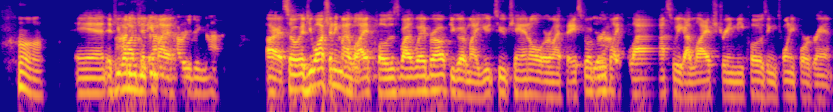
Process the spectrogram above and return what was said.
Huh. And if you how watch any of my, how are you doing that? All right. So if you watch any of my live closes, by the way, bro, if you go to my YouTube channel or my Facebook group, yeah. like last week, I live streamed me closing 24 grand.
